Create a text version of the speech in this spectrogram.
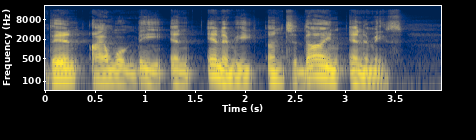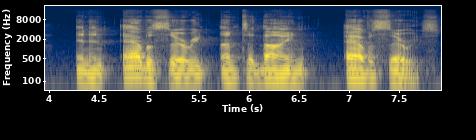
then I will be an enemy unto thine enemies, and an adversary unto thine adversaries.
